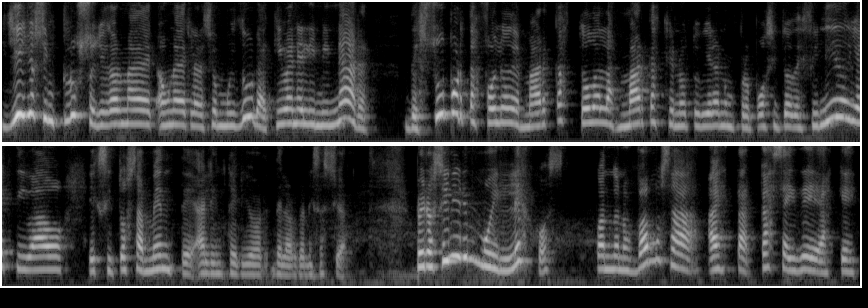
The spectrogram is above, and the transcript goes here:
Y ellos incluso llegaron a una declaración muy dura, que iban a eliminar de su portafolio de marcas todas las marcas que no tuvieran un propósito definido y activado exitosamente al interior de la organización. Pero sin ir muy lejos, cuando nos vamos a, esta casa ideas, que,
